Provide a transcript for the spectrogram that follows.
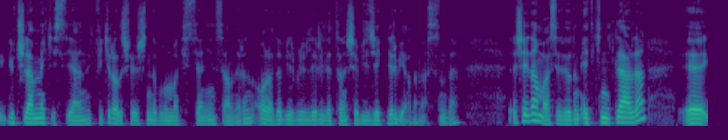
güçlenmek isteyen, fikir alışverişinde bulunmak isteyen insanların orada birbirleriyle tanışabilecekleri bir alan aslında. Şeyden bahsediyordum, etkinliklerden. E,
